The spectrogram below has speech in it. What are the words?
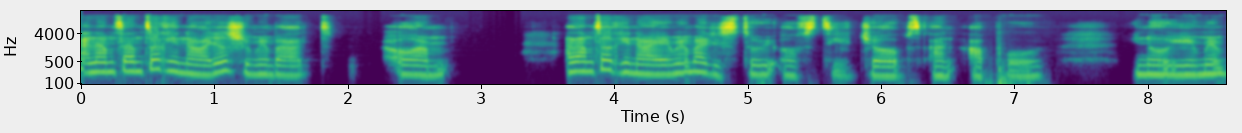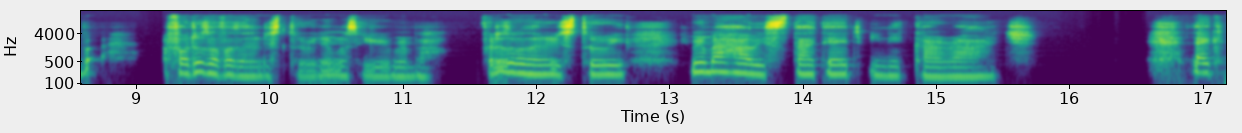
and I'm, I'm talking now, I just remembered, um, as I'm talking now, I remember the story of Steve Jobs and Apple. You know, you remember, for those of us that know the story, let me say you remember. For those of us that know the story, remember how it started in a garage like,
